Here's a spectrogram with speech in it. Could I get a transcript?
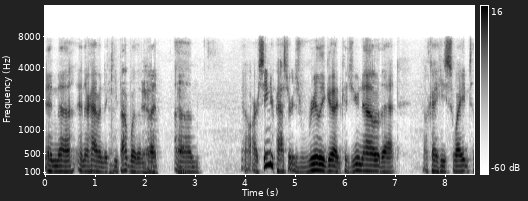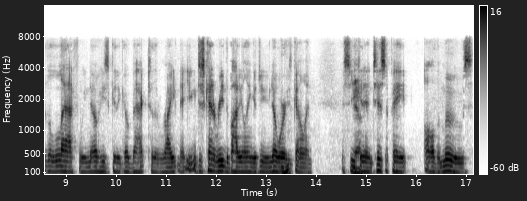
And uh, and they're having to keep up with them. Yeah, But yeah. um, you know, our senior pastor is really good because you know that okay, he's swayed to the left. We know he's going to go back to the right. Now you can just kind of read the body language and you know where he's going, and so you Mm-hmm. Yeah. can anticipate all the moves,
